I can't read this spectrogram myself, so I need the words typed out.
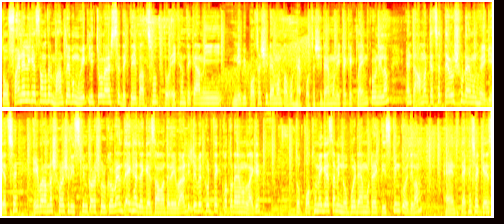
তো ফাইনালি গেছে আমাদের মান্থলি এবং উইকলি চলে আসছে, দেখতেই পাচ্ছ। তো এখান থেকে আমি মেবি পঁচাশি ডায়মন্ড পাবো। হ্যাঁ পঁচাশি ডায়মন্ড এটাকে ক্লাইম করে নিলাম। অ্যান্ড আমার কাছে তেরোশো ডায়মন্ড হয়ে গিয়েছে। এবার আমরা সরাসরি স্পিন করা শুরু করব। And দেখা যায় গেছে আমাদের এই বান্ডিল বের করতে কত ডায়মন্ড লাগে। তো প্রথমে গেছে আমি নব্বই ডায়মন্ডের একটি স্পিন করে দিলাম। অ্যান্ড দেখা যাক গ্যাস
